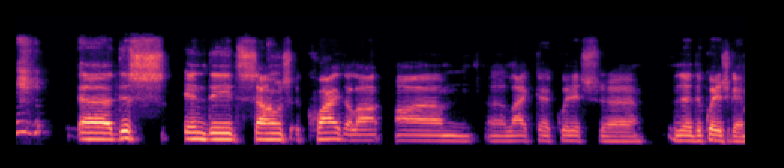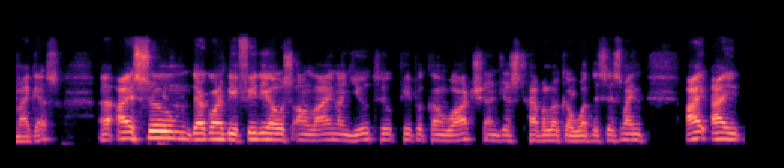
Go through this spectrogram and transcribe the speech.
uh, this indeed sounds quite a lot um, uh, like Quidditch, uh, the, the Quidditch game, I guess. Uh, I assume there are going to be videos online on YouTube people can watch and just have a look at what this is. I mean, I, I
